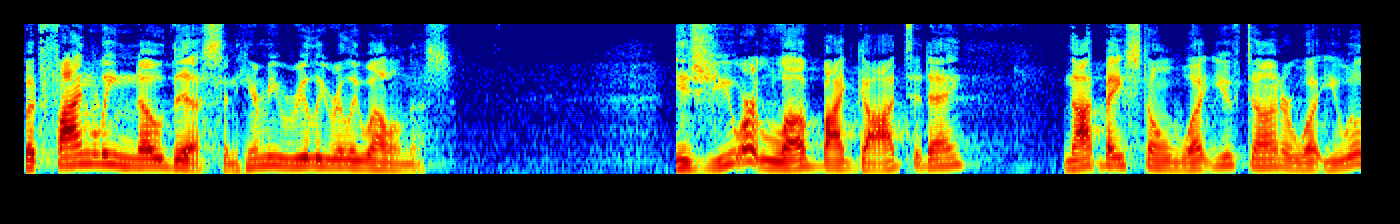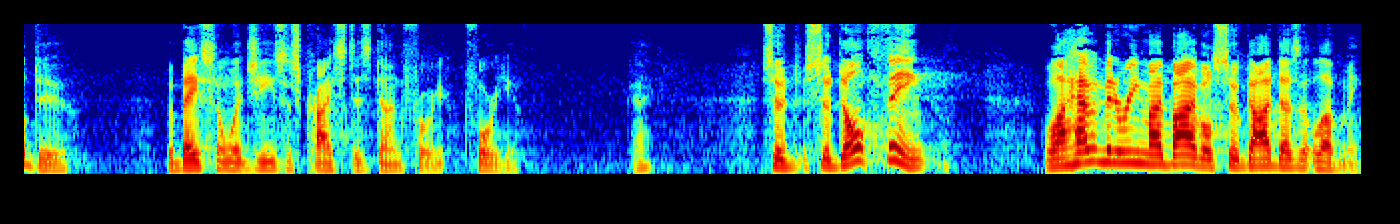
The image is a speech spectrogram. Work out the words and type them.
But finally, know this, and hear me really, really well on this. Is you are loved by God today, not based on what you've done or what you will do, but based on what Jesus Christ has done for you. For you. Okay? So, so don't think, well, I haven't been reading my Bible, so God doesn't love me.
